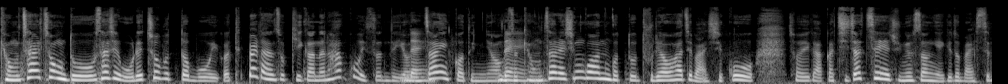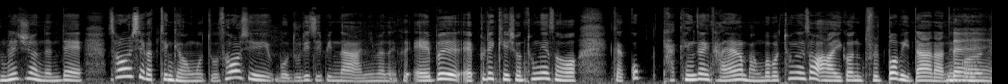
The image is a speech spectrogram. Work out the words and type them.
경찰청도 사실 올해 초부터 뭐 이거 특별 단속 단속 기간을 하고 있었는데 네. 연장했거든요. 네. 그래서 경찰에 신고하는 것도 두려워하지 마시고 저희가 아까 지자체의 중요성 얘기도 말씀을 해주셨는데 서울시 같은 경우도 서울시 뭐 누리집이나 아니면 그 앱을 애플리케이션 통해서 그러니까 꼭 다 굉장히 다양한 방법을 통해서 아 이건 불법이다라는 네. 걸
